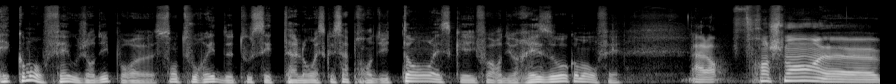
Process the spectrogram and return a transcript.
et comment on fait aujourd'hui pour euh, s'entourer de tous ces talents? Est-ce que ça prend du temps? Est-ce qu'il faut avoir du réseau? Comment on fait? Alors, franchement, euh,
